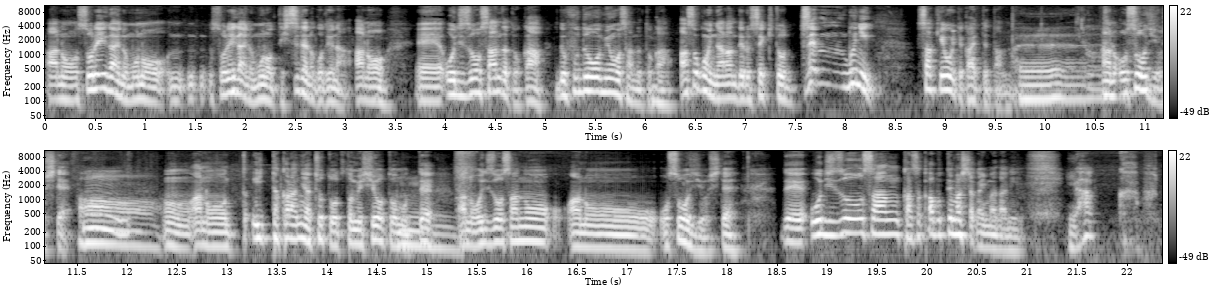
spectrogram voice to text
あの、それ以外のものを、んそれ以外のものって失礼なこと言うな。あの、えーお地蔵さんだとか、で不動明王さんだとか、あそこに並んでる石と全部に酒置いて帰ってったんだ。へえ。あの、お掃除をして。うん、あの、行ったからにはちょっとお勤めしようと思って、うんあの、お地蔵さんの、あのーお掃除をして、で、お地蔵さん傘かぶってましたか、未だに？いや、かぶって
